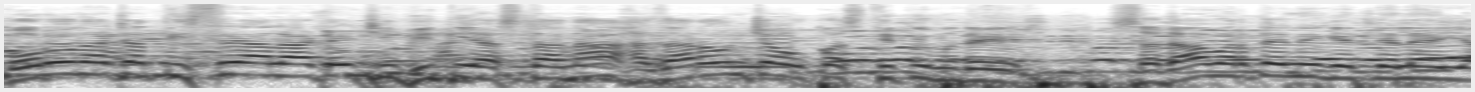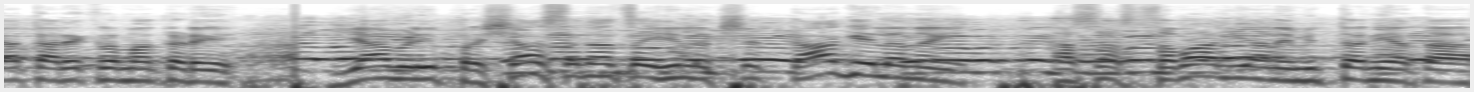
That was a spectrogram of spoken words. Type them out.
कोरोनाच्या तिसऱ्या लाटेची भीती असताना हजारोंच्या उपस्थितीमध्ये सदावर्तेने घेतलेल्या या कार्यक्रमाकडे. यावेळी प्रशासनाचंही लक्ष का गेलं नाही असा सवाल या निमित्ताने आता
